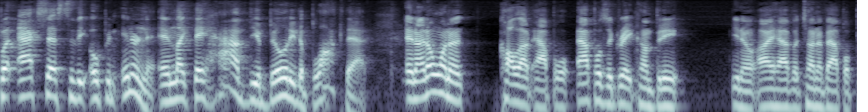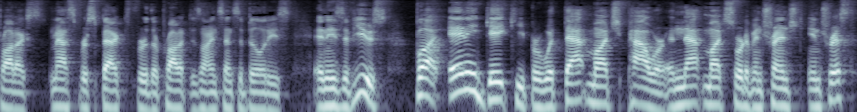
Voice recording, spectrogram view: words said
but access to the open internet. And like they have the ability to block that. And I don't want to call out Apple. Apple's a great company. You know, I have a ton of Apple products, massive respect for their product design sensibilities and ease of use. But any gatekeeper with that much power and that much sort of entrenched interest,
